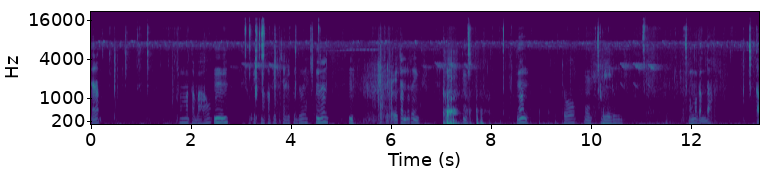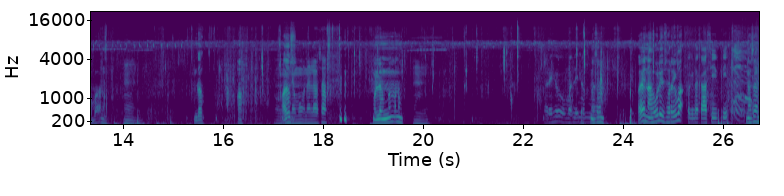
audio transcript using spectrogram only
Sarap. Ito matabaho. Hmm. Kapit na kapit sa likod do eh. Kaitan na eh. Hmm. Yan. Ito. Hmm. Ang maganda. Taba ano. Hmm. Daw. Oh, Ayos. Ayos. mo ng lasa. Malam naman oh. Hmm. Pareho, malinam na. Nasaan? Ay, nahuli sa riwa. Pag nakasipit, Nasaan?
